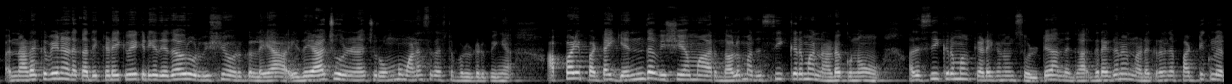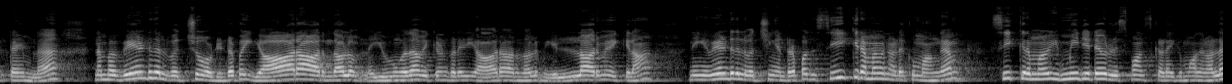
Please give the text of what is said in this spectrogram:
நடக்கவே நடக்காது கிடைக்கவே கிடைக்காது. ஏதாவது ஒரு விஷயம் இருக்கு இல்லையா? எதையாச்சும் ஒரு நினைச்சு ரொம்ப மனசு கஷ்டப்பட்டுட்டு இருப்பீங்க. அப்படிப்பட்ட எந்த விஷயமா இருந்தாலும் அது சீக்கிரமா நடக்கணும். அது சீக்கிரமா கிடைக்கணும்னு சொல்லிட்டு அந்த க- கிரகணம் நடக்கிற அந்த பர்டிகுலர் டைம்ல நம்ம வேண்டுதல் வச்சோம் அப்படின்றப்ப யாரா இருந்தாலும் இவங்க தான் வைக்கணும் கிடையாது. யாரா இருந்தாலும் எல்லாருமே வைக்கலாம். நீங்கள் வேண்டுதல் வச்சீங்கன்றப்ப அது சீக்கிரமாகவே நடக்குமாங்க. சீக்கிரமாகவே இம்மீடியட்டாக ஒரு ரெஸ்பான்ஸ் கிடைக்குமா? அதனால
